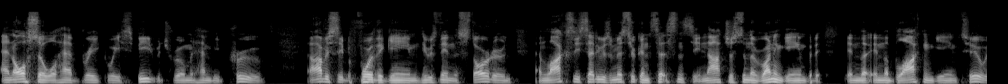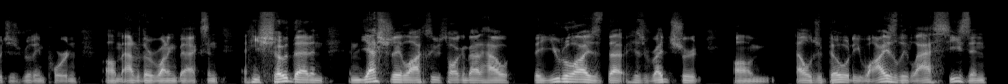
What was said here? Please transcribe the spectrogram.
and also will have breakaway speed, which Roman Hemby proved. And obviously, before the game, he was named the starter, and Locksley said he was a Mr. Consistency, not just in the running game, but in the in the blocking game too, which is really important um, out of their running backs. And and he showed that. And and yesterday, Locksley was talking about how they utilized that his red shirt um, eligibility wisely last season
